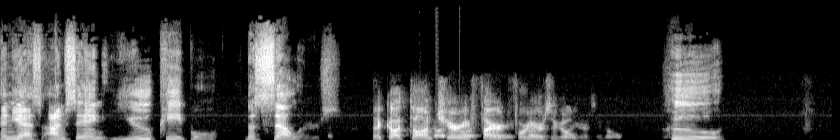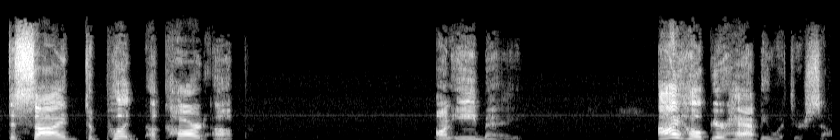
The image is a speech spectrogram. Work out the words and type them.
and yes, I'm saying you people, the sellers that got Don Cherry fired four years ago, who decide to put a card up on eBay, I hope you're happy with yourself.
